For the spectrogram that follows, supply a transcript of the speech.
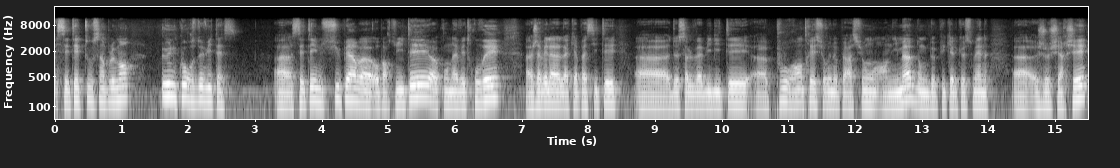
C'était tout simplement une course de vitesse. Euh, c'était une superbe euh, opportunité euh, qu'on avait trouvée. J'avais la, capacité de solvabilité pour rentrer sur une opération en immeuble. Donc depuis quelques semaines, je cherchais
